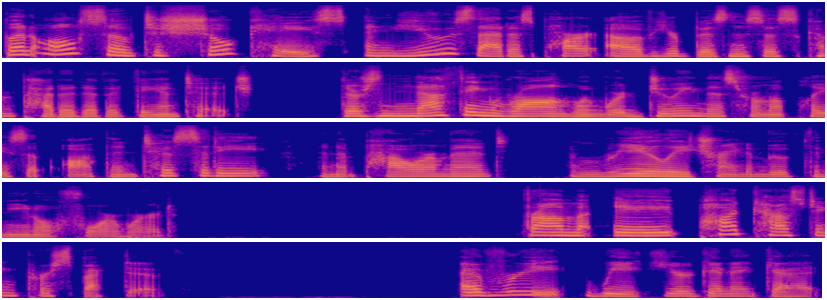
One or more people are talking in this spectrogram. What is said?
but also to showcase and use that as part of your business's competitive advantage. There's nothing wrong when we're doing this from a place of authenticity and empowerment and really trying to move the needle forward. From a podcasting perspective, every week you're going to get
